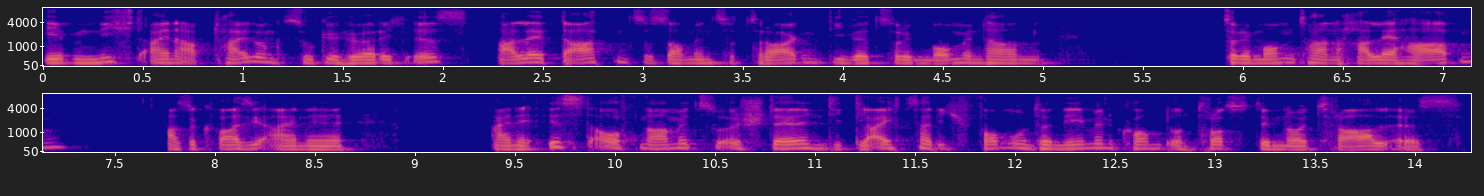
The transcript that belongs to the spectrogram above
eben nicht einer Abteilung zugehörig ist, alle Daten zusammenzutragen, die wir zu dem momentan, zu der momentanen Halle haben. Also quasi eine, eine Ist-Aufnahme zu erstellen, die gleichzeitig vom Unternehmen kommt und trotzdem neutral ist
